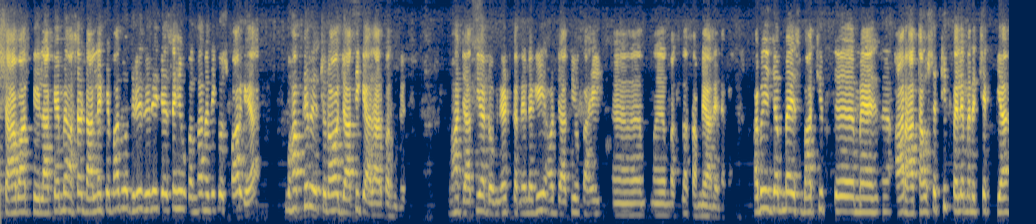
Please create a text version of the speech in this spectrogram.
शाहबाद के इलाके में असर डालने के बाद वो धीरे धीरे जैसे ही वो गंगा नदी के उस पार गया, वहाँ फिर चुनाव जाति के आधार पर हुए। थे वहाँ जातियाँ डोमिनेट करने लगी और जातियों का ही मसला सामने आने लगा। अभी जब मैं इस बातचीत में आ रहा था, उससे ठीक पहले मैंने चेक किया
